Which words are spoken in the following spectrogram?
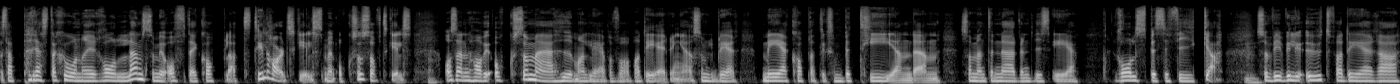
så prestationer i rollen som ju ofta är kopplat till hard skills men också soft skills. Och sen har vi också med hur man lever våra värderingar som blir mer kopplat till liksom beteenden som inte nödvändigtvis är rollspecifika. Mm. Så vi vill ju utvärdera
